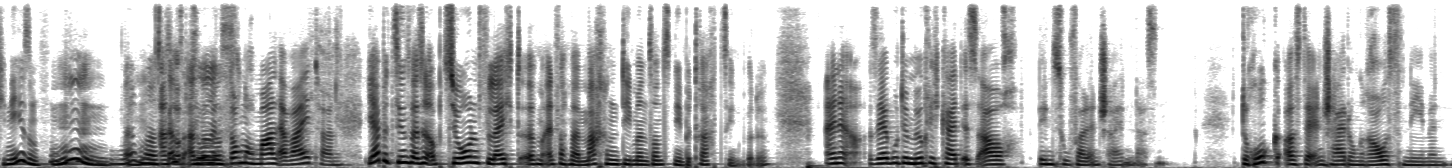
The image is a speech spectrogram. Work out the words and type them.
Chinesen. Mm, ja, was also ganz Optionen anderes. doch nochmal erweitern. Ja, beziehungsweise eine Option vielleicht ähm, einfach mal machen, die man sonst nie in Betracht ziehen würde. Eine sehr gute Möglichkeit ist auch, den Zufall entscheiden lassen. Druck aus der Entscheidung rausnehmen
